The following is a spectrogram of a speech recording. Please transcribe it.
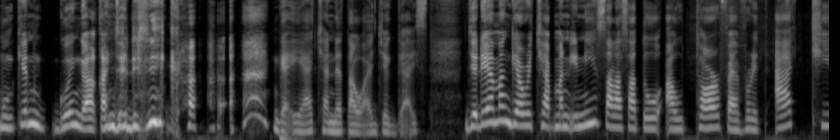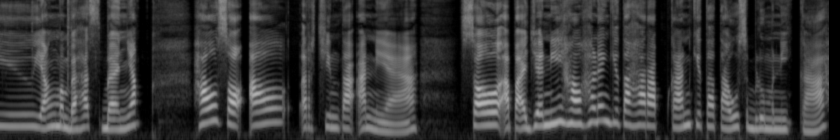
Mungkin gue nggak akan jadi nikah. nggak ya, canda tahu aja guys. Jadi emang Gary Chapman ini salah satu author favorite aku yang membahas banyak hal soal percintaan ya. So, apa aja nih hal-hal yang kita harapkan kita tahu sebelum menikah?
